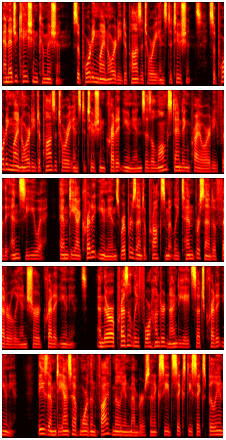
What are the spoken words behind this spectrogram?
and Education Commission, supporting minority depository institutions. Supporting minority depository institution credit unions is a long-standing priority for the NCUA. MDI credit unions represent approximately 10% of federally insured credit unions, and there are presently 498 such credit unions. These MDIs have more than 5 million members and exceed $66 billion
